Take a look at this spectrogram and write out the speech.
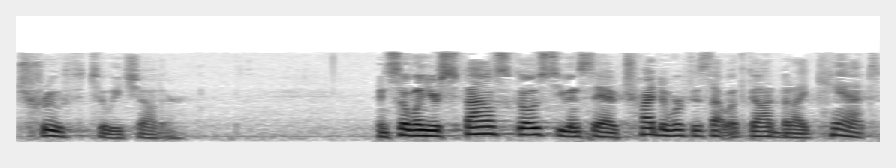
truth to each other. And so when your spouse goes to you and say, I've tried to work this out with God, but I can't,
